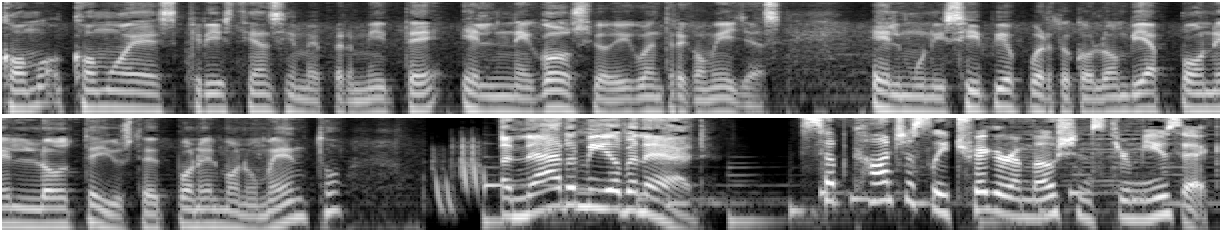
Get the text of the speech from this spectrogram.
¿Cómo, cómo es, Cristian, si me permite, el negocio, digo entre comillas? ¿El municipio de Puerto Colombia pone el lote y usted pone el monumento? Anatomy of an ad. Subconsciously trigger emotions through music.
